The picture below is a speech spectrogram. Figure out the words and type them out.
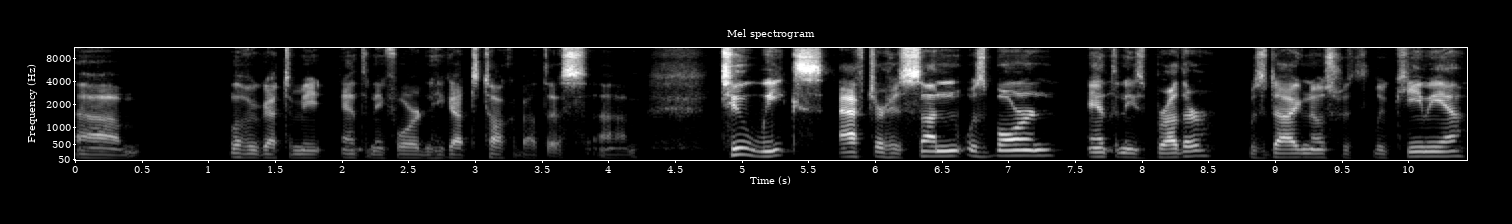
um, love we got to meet Anthony Ford and he got to talk about this. Um, two weeks after his son was born, Anthony's brother was diagnosed with leukemia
